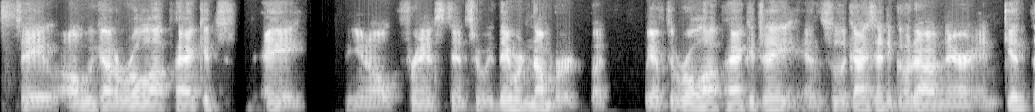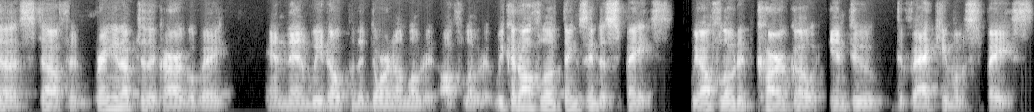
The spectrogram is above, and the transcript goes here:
say, "Oh, we got to roll out package A," you know, for instance, they were numbered, but we have to roll out package A, and so the guys had to go down there and get the stuff and bring it up to the cargo bay and then we'd open the door and unload it, offload it. We could offload things into space. We offloaded cargo into the vacuum of space.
